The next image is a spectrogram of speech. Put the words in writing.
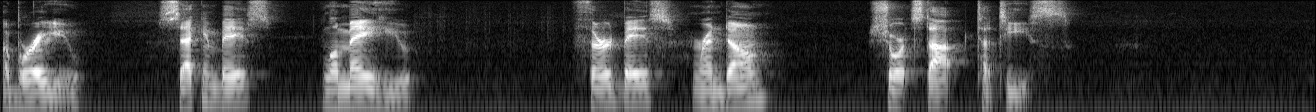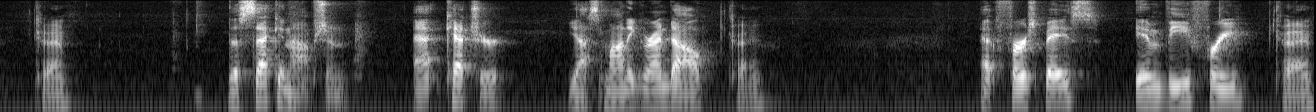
Abreu. Second base, LeMahieu. Third base, Rendon. Shortstop, Tatis. Okay. The second option, at catcher, Yasmani Grandal. Okay. At first base, MV Free. Okay.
